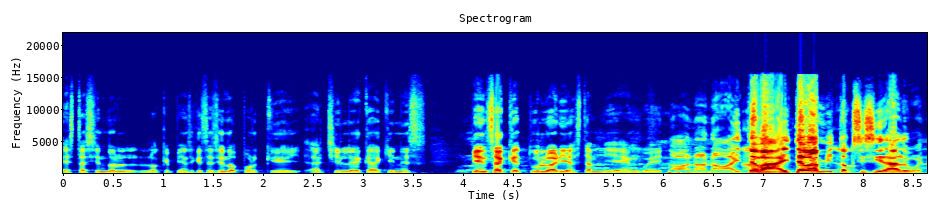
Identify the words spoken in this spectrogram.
está haciendo lo que piensa que está haciendo porque al chile cada quien es piensa que tú lo harías también, güey. No, no, no, ahí te va, ahí te va mi toxicidad, güey.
